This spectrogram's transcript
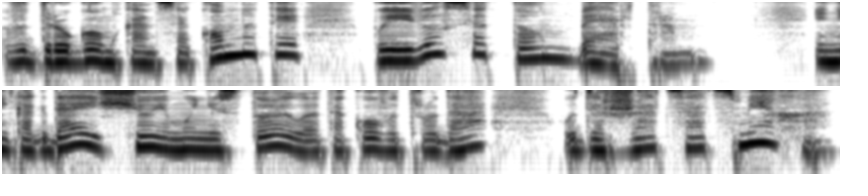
в другом конце комнаты появился Том Бертрам и никогда еще ему не стоило такого труда удержаться от смеха.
